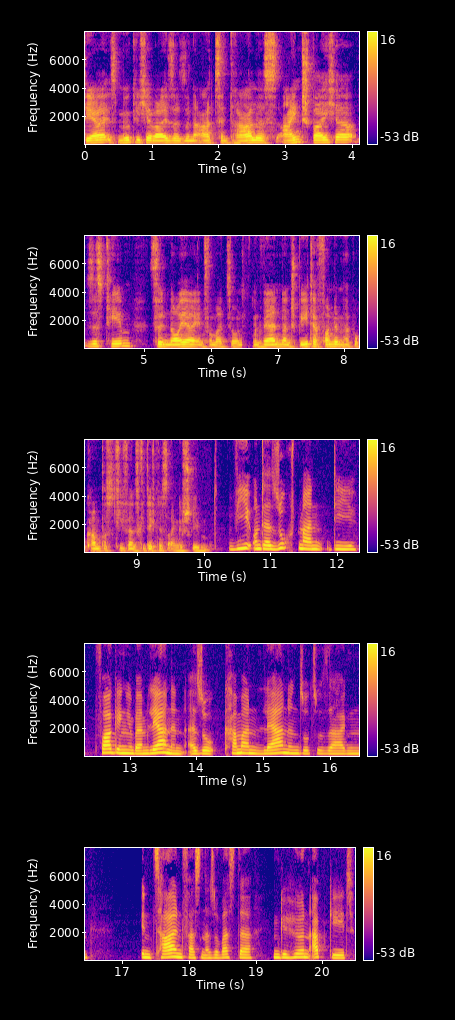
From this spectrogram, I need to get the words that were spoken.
Der ist möglicherweise so eine Art zentrales Einspeichersystem für neue Informationen und werden dann später von dem Hippocampus tiefer ins Gedächtnis eingeschrieben. Wie untersucht man die Vorgänge beim Lernen? Also kann man Lernen sozusagen in Zahlen fassen, also was da im Gehirn abgeht?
